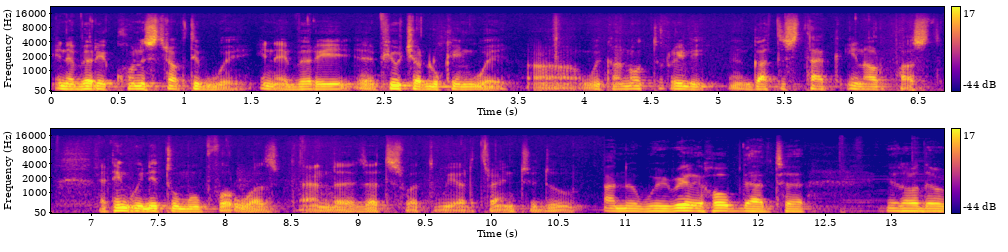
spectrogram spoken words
in a very constructive way, in a very uh, future-looking way. Uh, we cannot really uh, get stuck in our past. I think we need to move forward, and uh, that's what we are trying to do. And uh, we really hope that uh, you know there,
